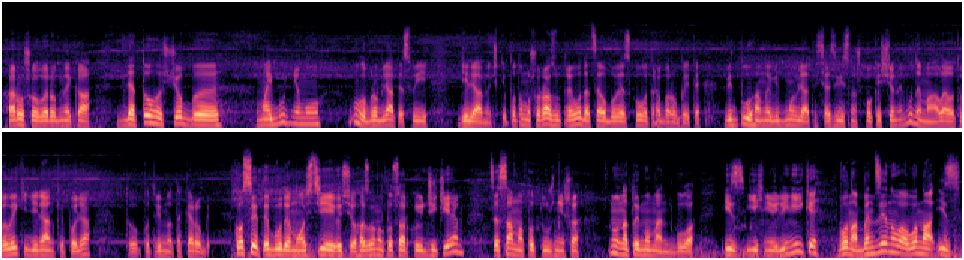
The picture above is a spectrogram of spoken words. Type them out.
хорошого виробника для того, щоб е, в майбутньому ну, обробляти свої діляночки. Тому що раз у три роки це обов'язково треба робити. Від плуга ми відмовлятися, звісно ж, поки що не будемо, але от великі ділянки, поля, то потрібно таке робити. Косити будемо ось цією ось газонокосаркою GTM. Це сама потужніша. Ну, на той момент була із їхньої лінійки. Вона бензинова, вона із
